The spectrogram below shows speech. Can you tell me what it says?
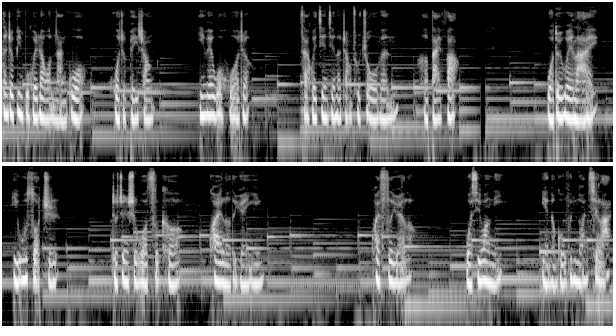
但这并不会让我难过或者悲伤，因为我活着，才会渐渐的长出皱纹和白发。我对未来一无所知，这正是我此刻快乐的原因。快四月了，我希望你也能够温暖起来。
